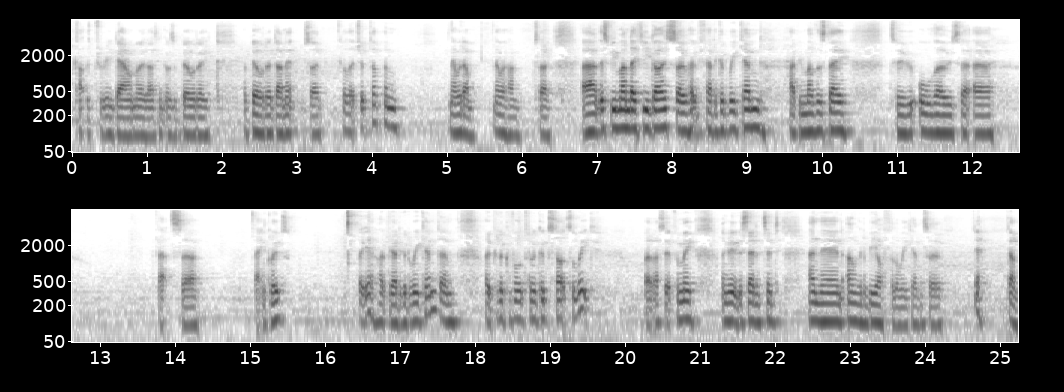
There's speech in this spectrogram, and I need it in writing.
cut the tree down with. I think there was a builder, a builder done it. So got that chipped up and now we're done. Now we're home. So uh, this will be Monday for you guys. So hope you've had a good weekend. Happy Mother's Day to all those that uh, that's uh, that includes. But yeah, hope you had a good weekend and hope you're looking forward to a good start to the week but that's it for me. I'm gonna get this edited and then I'm gonna be off for the weekend. So yeah, done.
